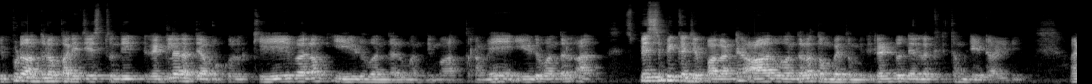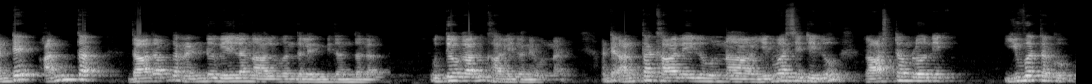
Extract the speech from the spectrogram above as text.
ఇప్పుడు అందులో పనిచేస్తుంది రెగ్యులర్ అధ్యాపకులు కేవలం ఏడు వందల మంది మాత్రమే. ఏడు వందలు స్పెసిఫిక్గా చెప్పాలంటే ఆరు వందల తొంభై తొమ్మిది రెండు నెలల క్రితం డేటా ఇది. అంటే అంత దాదాపుగా రెండు వేల నాలుగు వందల ఎనిమిది వందల ఉద్యోగాలు ఖాళీగానే ఉన్నాయి. అంటే అంత ఖాళీలు ఉన్న యూనివర్సిటీలు రాష్ట్రంలోని యువతకు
